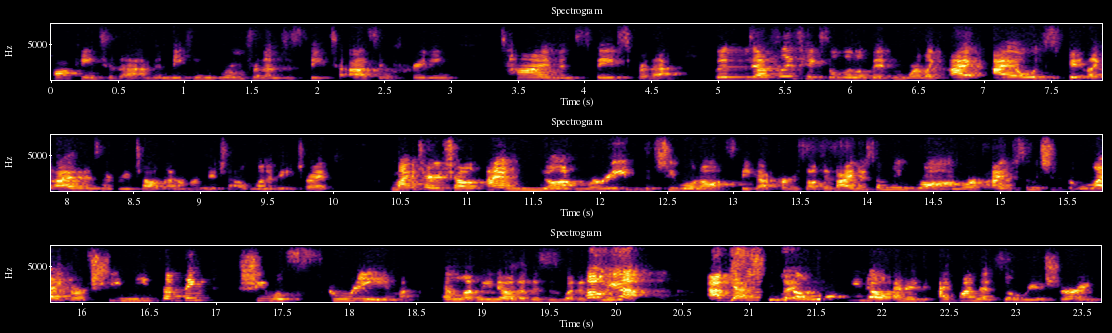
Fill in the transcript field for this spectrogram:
talking to them and making room for them to speak to us and creating time and space for that. But it definitely takes a little bit more. Like I, I always feel like I have an integrity child. I don't have any child, one of each, right? My entire child, I am not worried that she will not speak up for herself. If I do something wrong, or if I do something she doesn't like, or if she needs something, she will scream and let me know that this is what it's. Oh yeah, absolutely. Yeah, let me know, and it, I find that so reassuring.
